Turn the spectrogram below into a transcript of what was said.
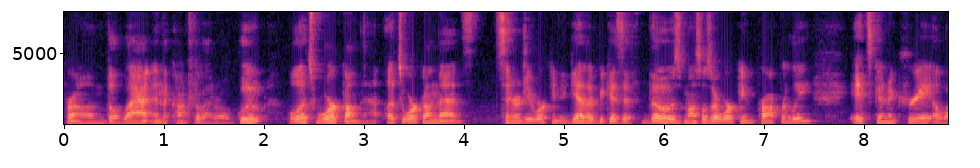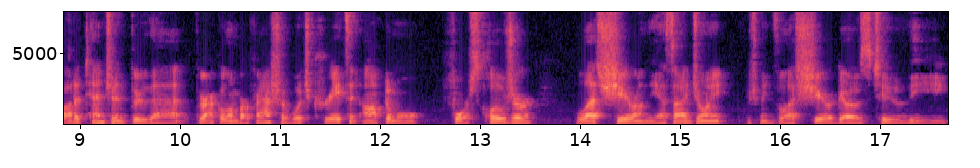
from the lat and the contralateral glute. Well, let's work on that. Let's work on that synergy working together because if those muscles are working properly, it's going to create a lot of tension through that thoracolumbar fascia, which creates an optimal force closure, less shear on the SI joint, which means less shear goes to the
